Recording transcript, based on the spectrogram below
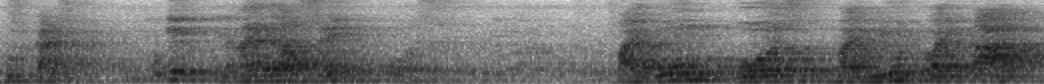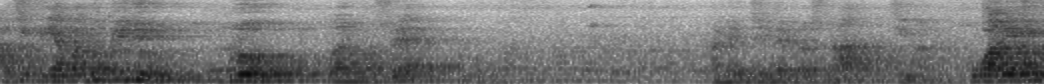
ભૂતકાળ છે ઓકે એટલે અહીંયા આગળ આવશે was by whom was my new toy car પછી ક્રિયાપદનું ત્રીજું broke કોણ થશે અને છેલ્લે પ્રશ્ન ચિહ્ન હું આવી ગયું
